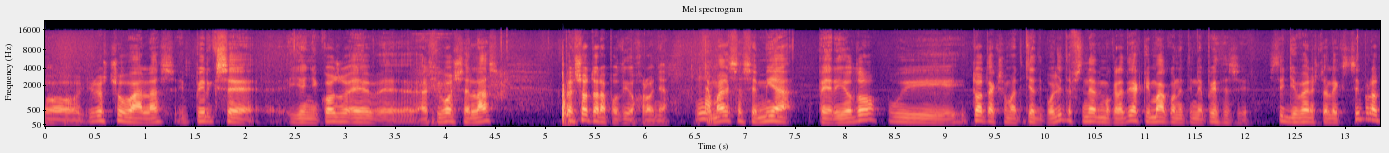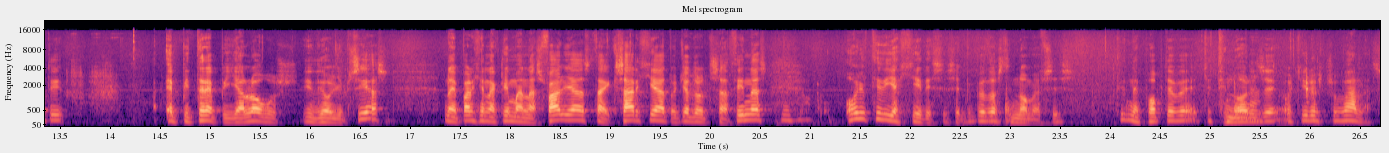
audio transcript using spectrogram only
Ο κύριος Τσουβάλας υπήρξε γενικός ε, ε, αρχηγός της Ελλάς περισσότερα από δύο χρόνια. Ναι. Και μάλιστα σε μια περίοδο που η τότε αξιωματική αντιπολίτευση, η Νέα Δημοκρατία, κλιμάκωνε την επίθεση στην κυβέρνηση του Αλέξη Τσίπρα ότι επιτρέπει για λόγους ιδεολειψίας να υπάρχει ένα κλίμα ανασφάλειας στα εξάρχεια, το κέντρο της Αθήνας. Όλη τη διαχείριση σε επίπεδο αστυνόμευσης την επόπτευε και την όριζε ο κύριος Τσουβάλας.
